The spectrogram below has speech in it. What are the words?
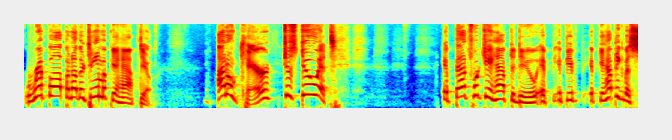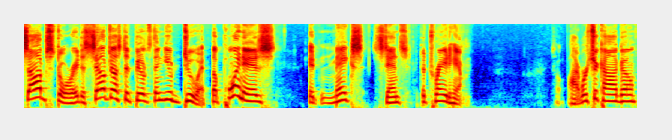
Rip up another team if you have to. I don't care. Just do it. If that's what you have to do, if, if, you, if you have to give a sob story to sell Justin Fields, then you do it. The point is, it makes sense to trade him. So if I were Chicago,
